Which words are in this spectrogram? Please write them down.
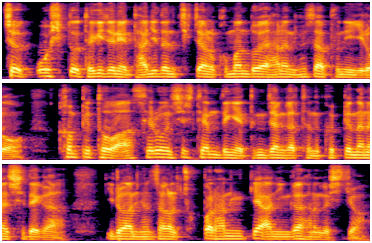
즉 50도 되기 전에 다니던 직장을 그만둬야 하는 회사 분위기로 컴퓨터와 새로운 시스템 등의 등장 같은 급변하는 시대가 이러한 현상을 촉발한 게 아닌가 하는 것이죠.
